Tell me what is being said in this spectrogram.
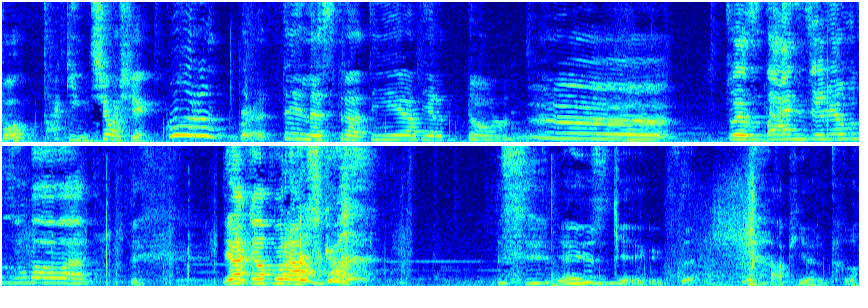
Po takim ciosie, kurde, tyle strat, ja pierdolę. Przestańcie mnie usumować! Jaka porażka! Ja już nie chcę. Ja pierdolę.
